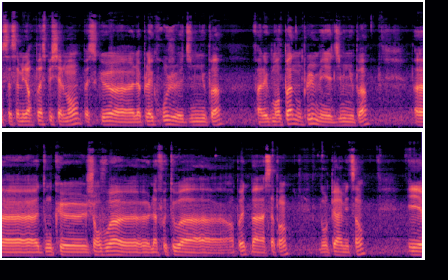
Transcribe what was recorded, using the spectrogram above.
ça s'améliore pas spécialement parce que la plaque rouge diminue pas. Enfin, elle augmente pas non plus, mais elle diminue pas. Euh, donc euh, j'envoie euh, la photo à un pote, bah, à Sapin, dont le père est médecin, et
